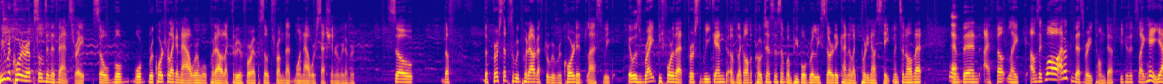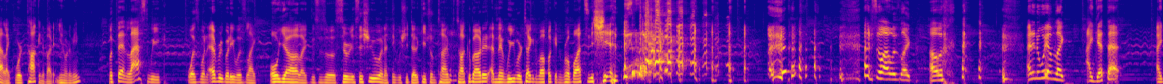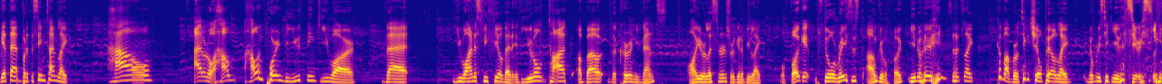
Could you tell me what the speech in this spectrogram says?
we record our episodes in advance, right? So we'll we'll record for like an hour and we'll put out like three or four episodes from that one hour session or whatever. So the f- the first episode we put out after we recorded last week, it was right before that first weekend of like all the protests and stuff when people really started kind of like putting out statements and all that. Yeah. And then I felt like I was like, well, I don't think that's very tone deaf because it's like, hey, yeah, like we're talking about it, you know what I mean? But then last week was when everybody was like, oh yeah, like this is a serious issue and I think we should dedicate some time to talk about it. And then we were talking about fucking robots and shit. and so I was like, I was, and in a way, I'm like, I get that, I get that, but at the same time, like, how, I don't know, how how important do you think you are that you honestly feel that if you don't talk about the current events, all your listeners are gonna be like, well, fuck it, I'm still a racist. I don't give a fuck. You know what I mean? So it's like, come on, bro, take a chill pill. Like, nobody's taking you that seriously.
